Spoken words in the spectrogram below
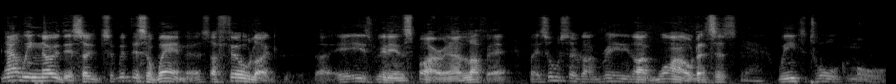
Now we know this, so, so with this awareness, I feel like uh, it is really inspiring. I love it, but it's also like really like wild. That's just Yeah. we need to talk more.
